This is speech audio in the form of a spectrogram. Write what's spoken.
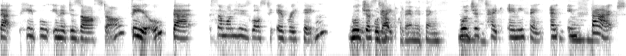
that people in a disaster feel that someone who's lost everything will just Put take with anything. Will mm. just take anything. And in mm. fact,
